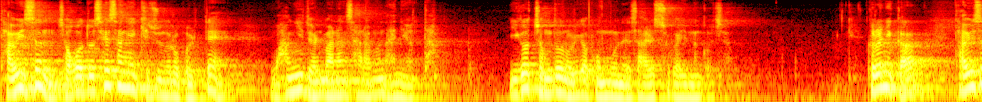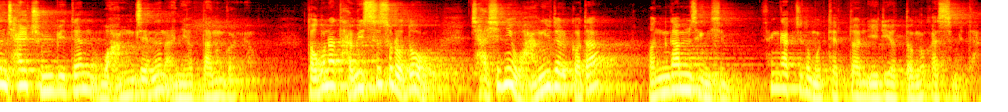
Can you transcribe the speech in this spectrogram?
다윗은 적어도 세상의 기준으로 볼 때 왕이 될 만한 사람은 아니었다. 이것 정도는 우리가 본문에서 알 수가 있는 거죠. 그러니까 다윗은 잘 준비된 왕제는 아니었다는 거예요. 더구나 다윗 스스로도 자신이 왕이 될 거다 언감생심 생각지도 못했던 일이었던 것 같습니다.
